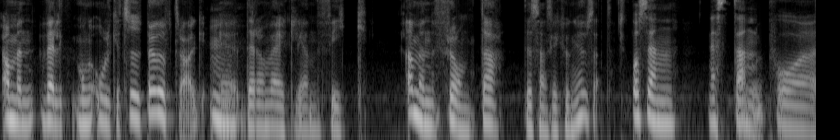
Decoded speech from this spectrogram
Ja men väldigt många olika typer av uppdrag mm. Eh, där de verkligen fick ja, men fronta det svenska kungahuset. Och sen nästan på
